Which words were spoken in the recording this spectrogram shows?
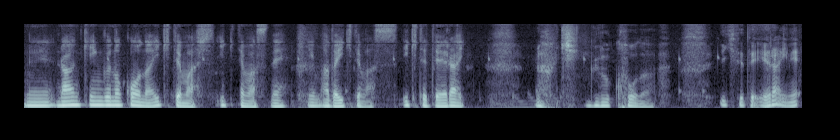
ね、ランキングのコーナー生きてます。生きてますね。まだ生きてます。生きてて偉い。ランキングのコーナー。生きてて偉いね。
